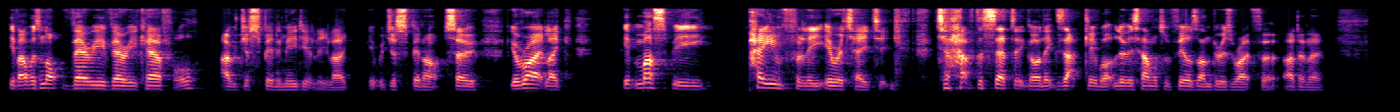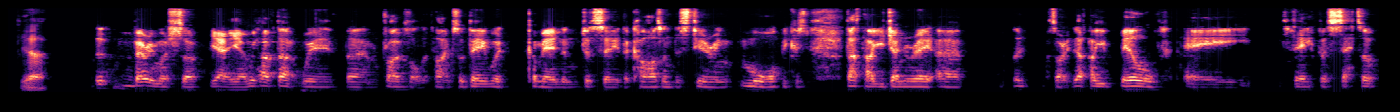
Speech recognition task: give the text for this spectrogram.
If I was not very, very careful, I would just spin immediately. Like it would just spin up. So you're right. Like it must be painfully irritating to have the setting on exactly what Lewis Hamilton feels under his right foot. I don't know. Yeah. Uh, very much so. Yeah, yeah. We have that with um, drivers all the time. So they would come in and just say the car's under steering more because that's how you generate. Uh, sorry, that's how you build a safer setup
